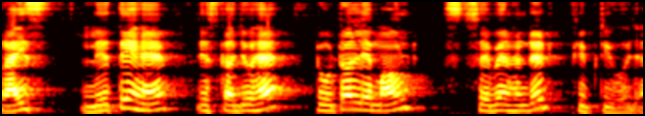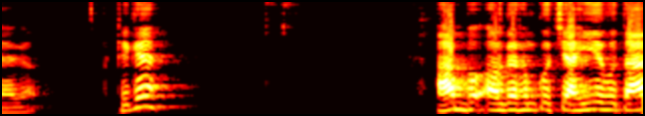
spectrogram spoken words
राइस लेते हैं तो इसका जो है टोटल अमाउंट 750 हो जाएगा। ठीक है? अब अगर हमको चाहिए होता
